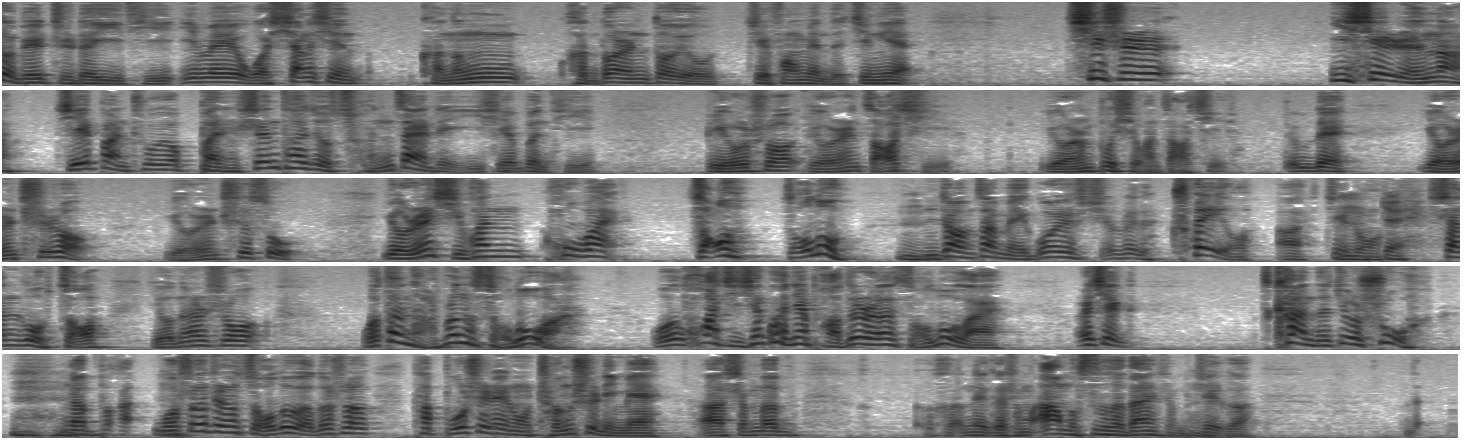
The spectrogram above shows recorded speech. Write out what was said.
特别值得一提，因为我相信。可能很多人都有这方面的经验。其实，一些人呢，结伴出游本身它就存在着一些问题，比如说有人早起，有人不喜欢早起，对不对？有人吃肉，有人吃素，有人喜欢户外走走路。你知道，在美国是那个 trail 啊，这种山路走。有的人说，我在哪儿不能走路啊？我花几千块钱跑这儿来走路来，而且。看的就是树，那不，我说这种走路，有的时候它不是那种城市里面啊，什么和那个什么阿姆斯特丹什么这个，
